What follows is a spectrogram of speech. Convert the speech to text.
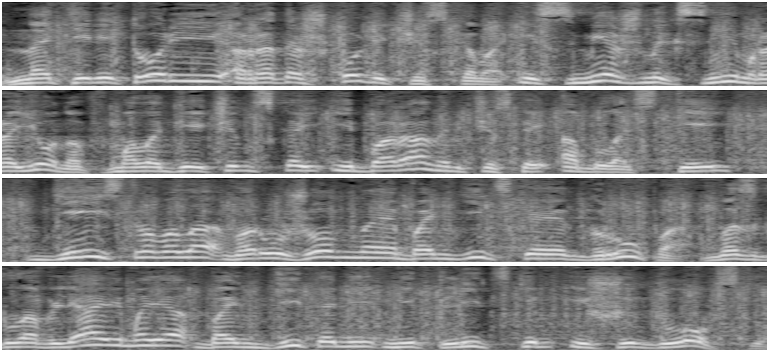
На территории Радошковического и смежных с ним районов Молодеченской и Барановической областей действовала вооруженная бандитская группа, возглавляемая бандитами Метлицким и Шедловским,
